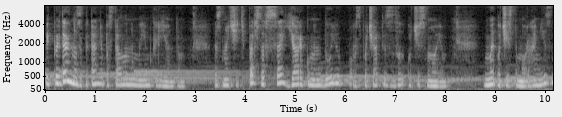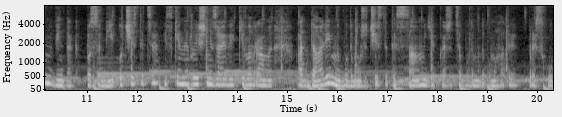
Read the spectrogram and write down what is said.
Відповідаю на запитання, поставлене моїм клієнтам. Значить, перш за все, я рекомендую розпочати з очисної. Ми очистимо організм, він так по собі очиститься і скине лишні зайві кілограми. А далі ми будемо вже чистити сам, як кажеться, будемо допомагати при схудненні.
